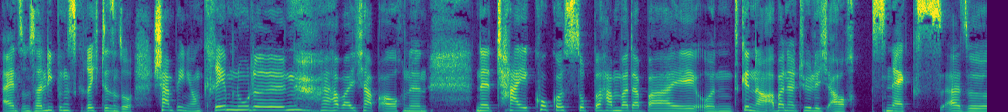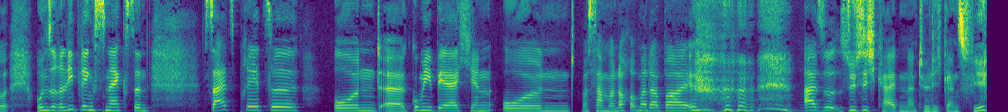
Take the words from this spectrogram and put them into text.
eins unserer Lieblingsgerichte sind so Champignon-Cremenudeln, aber ich habe auch eine, eine Thai-Kokossuppe haben wir dabei und genau, aber natürlich auch Snacks. Also unsere Lieblingssnacks sind Salzbrezel, und äh, Gummibärchen und was haben wir noch immer dabei? also Süßigkeiten natürlich ganz viel.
